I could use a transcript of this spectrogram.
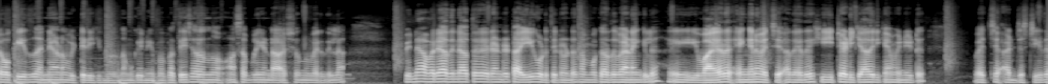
ലോക്ക് ചെയ്ത് തന്നെയാണ് വിട്ടിരിക്കുന്നത്. നമുക്ക് ഇനിയിപ്പോൾ പ്രത്യേകിച്ച് അതൊന്നും അസംബിൾ ചെയ്യേണ്ട ആവശ്യമൊന്നും വരുന്നില്ല. പിന്നെ അവർ അതിന്റെ അകത്ത് രണ്ട് ടൈ കൊടുത്തിട്ടുണ്ട്. നമുക്കത് വേണമെങ്കിൽ ഈ വയർ എങ്ങനെ വെച്ച് അതായത് ഹീറ്റ് അടിക്കാതിരിക്കാൻ വേണ്ടിയിട്ട് വെച്ച് അഡ്ജസ്റ്റ് ചെയ്ത്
